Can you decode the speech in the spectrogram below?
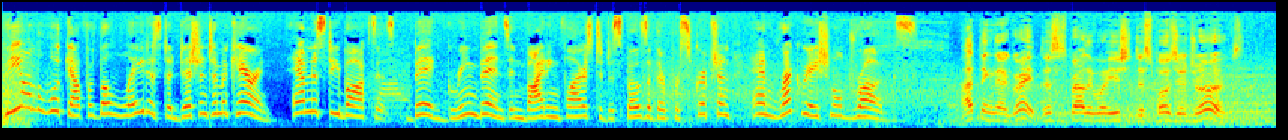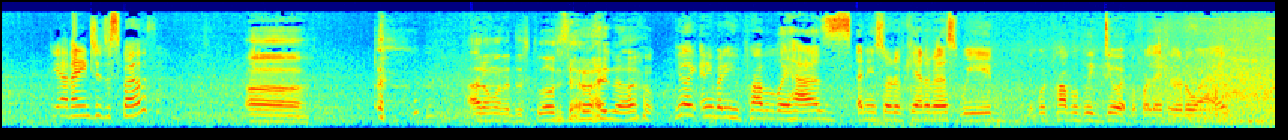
be on the lookout for the latest addition to McCarran amnesty boxes, big green bins inviting flyers to dispose of their prescription and recreational drugs. I think they're great. This is probably where you should dispose your drugs. Do you have any to dispose? Uh, I don't want to disclose that right now. I feel like anybody who probably has any sort of cannabis, weed, would probably do it before they threw it away.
